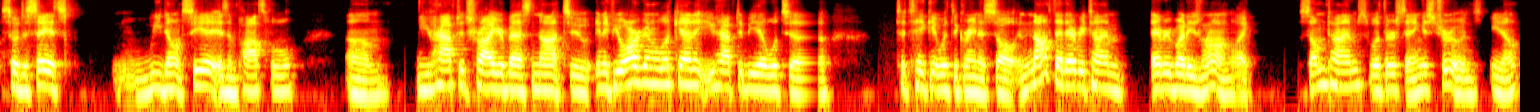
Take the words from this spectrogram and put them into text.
so to say it's we don't see it is impossible um you have to try your best not to and if you are going to look at it you have to be able to to take it with a grain of salt and not that every time everybody's wrong like sometimes what they're saying is true and you know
